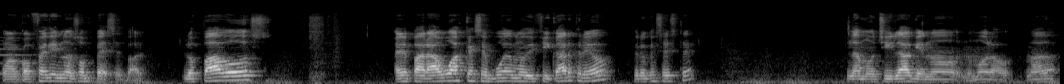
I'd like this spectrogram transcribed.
Bueno, confetis no, son peces, vale. Los pavos. El paraguas que se puede modificar, creo. Creo que es este. La mochila que no, no mola nada.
